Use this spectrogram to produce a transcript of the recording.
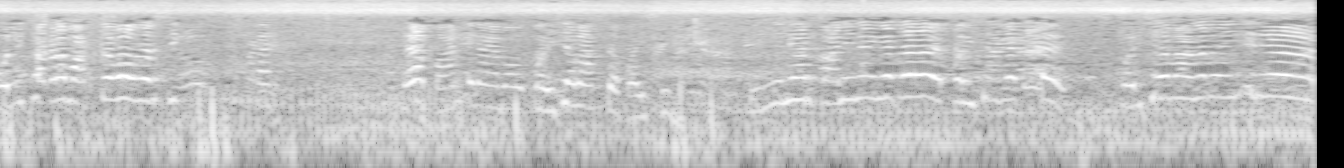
पोलिसाकडे मागतं भाऊ जरशी. त्या पाणी नाही भाऊ पैसे मागतं पैसे. इंजिनियर पाणी नाही घेत पैसे घेत पैसे मागत इंजिनियर.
